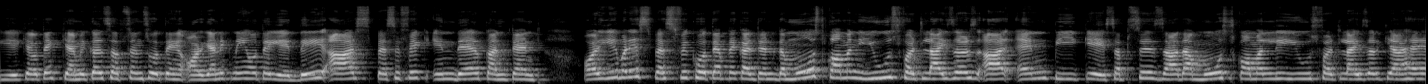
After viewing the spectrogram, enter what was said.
ये क्या होते हैं? केमिकल सब्सटेंस होते हैं। ऑर्गेनिक नहीं होते ये। They are specific in their content और ये बड़े स्पेसिफिक होते हैं अपने content the most common use fertilizers are N P K सबसे ज़्यादा मोस्ट कॉमनली यूज़ फर्टिलाइज़र क्या है?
